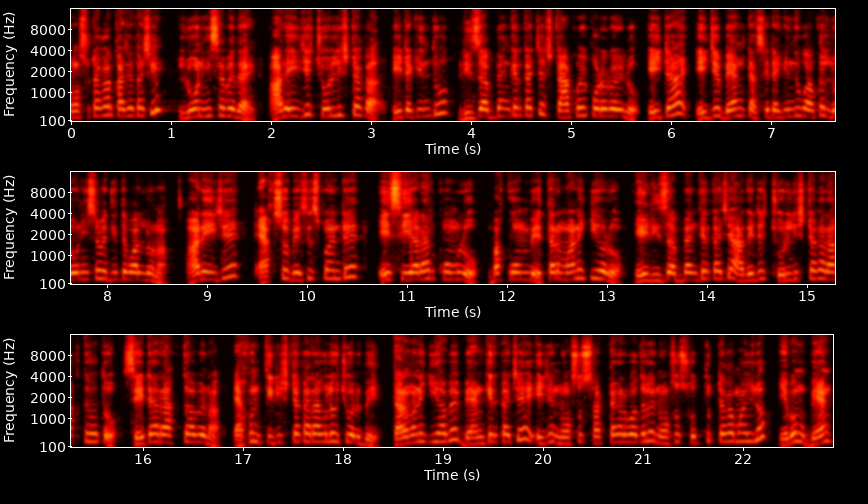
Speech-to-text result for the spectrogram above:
নশো টাকার কাছাকাছি লোন হিসেবে দেয়। আর এই যে চল্লিশ টাকা, এইটা কিন্তু রিজার্ভ ব্যাংকের কাছে স্টাক হয়ে পড়ে রইল। এইটা, এই যে ব্যাংকটা, সেটা কিন্তু কাউকে লোন হিসেবে দিতে পারল না। আর এই যে একশো বেসিস পয়েন্টে এই সিআরআর কমলো বা কমবে, তার মানে কি হলো? এই রিজার্ভ ব্যাংকের কাছে আগে যে চল্লিশ টাকা রাখতে হতো, সেটা রাখতে হবে না। এখন তিরিশ টাকা রাখলেও চলবে। তার মানে কি হবে? ব্যাংকের কাছে এই যে নশো ষাট টাকার বদলে নশো সত্তর টাকা মাইলো এবং ব্যাংক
